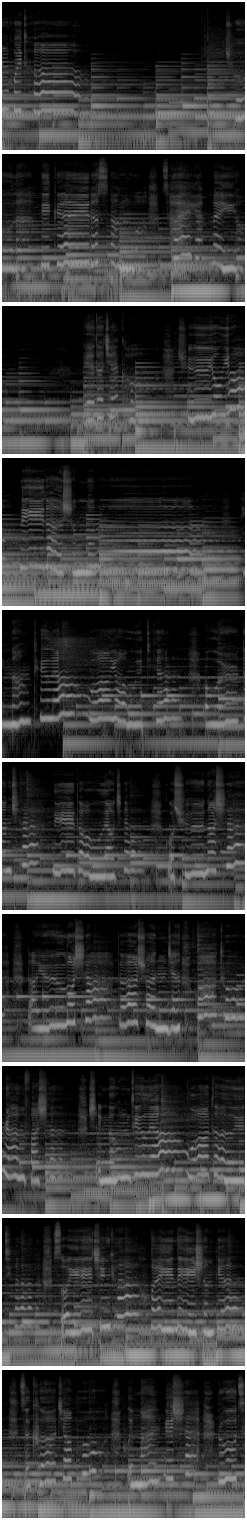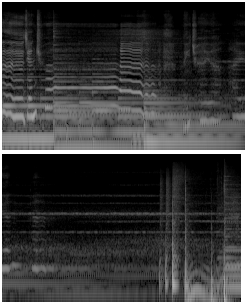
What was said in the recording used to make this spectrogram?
去拥有你的什么？你能体谅我有一天偶尔胆怯，你都了解。过去那些大雨落下的瞬间，我突然发现，谁能体谅我的雨天？所以情愿。身边，此刻脚步会慢一些，如此坚决，你却越来越远。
